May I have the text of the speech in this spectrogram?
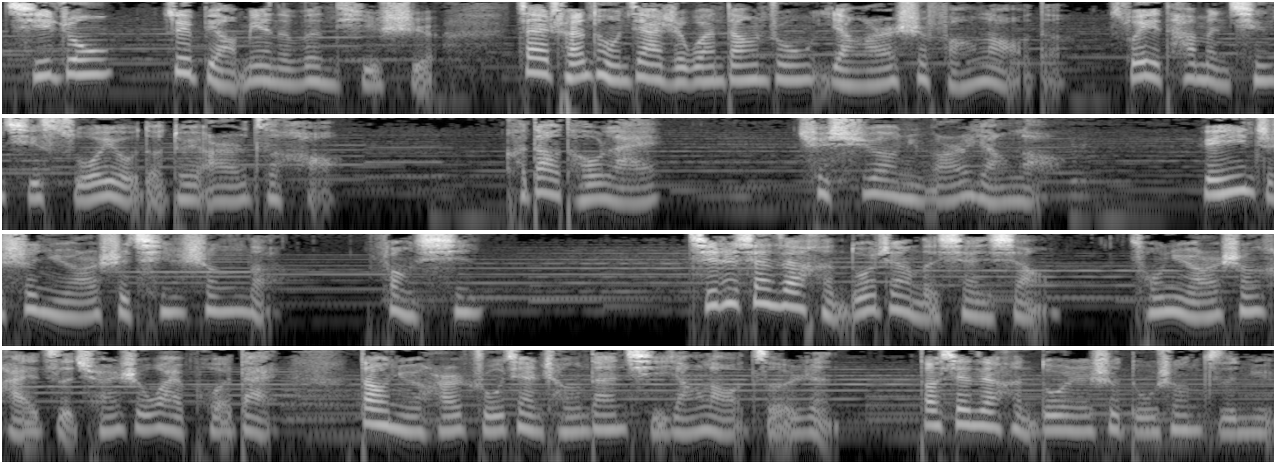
其中最表面的问题是，在传统价值观当中，养儿是防老的，所以他们倾其所有的对儿子好。可到头来，却需要女儿养老，原因只是女儿是亲生的，放心。其实现在很多这样的现象。从女儿生孩子全是外婆带，到女孩逐渐承担起养老责任，到现在很多人是独生子女，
